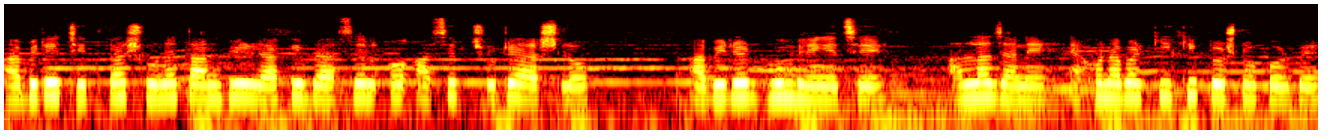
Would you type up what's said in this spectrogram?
আবিরের চিৎকার শুনে তানভীর, রাকিব, রাসেল ও আসিফ ছুটে আসলো। আবিরের ঘুম ভেঙেছে। আল্লাহ জানে এখন আবার কি কি প্রশ্ন করবে।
